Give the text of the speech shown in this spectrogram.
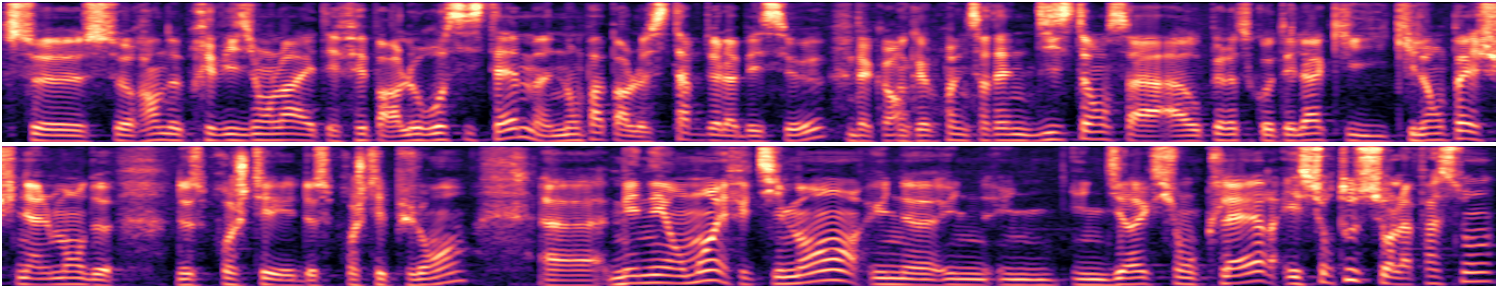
ce, ce rang de prévision-là a été fait par l'euro système, non pas par le staff de la BCE. Donc elle prend une certaine distance à, opérer de ce côté-là qui, l'empêche finalement de, se projeter, de se projeter plus loin. Euh, mais néanmoins, effectivement, une, direction claire et surtout sur la façon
